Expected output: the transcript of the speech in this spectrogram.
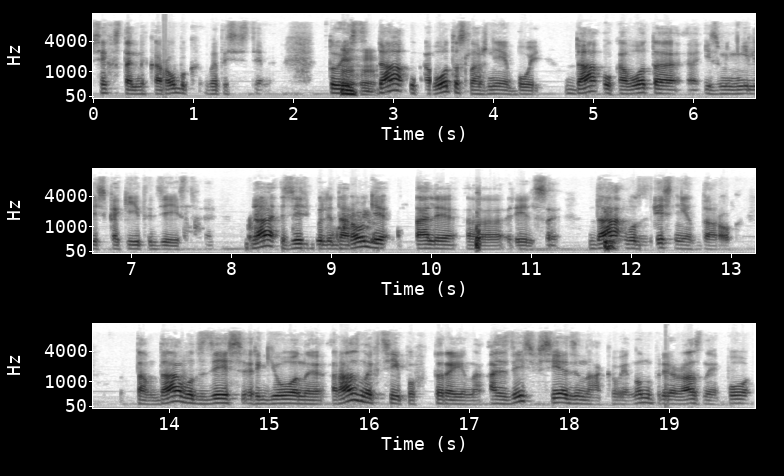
всех остальных коробок в этой системе. То есть, угу. да, у кого-то сложнее бой, да, у кого-то изменились какие-то действия, да, здесь были дороги, стали э, рельсы. Да, вот здесь нет дорог. Там, да, вот здесь регионы разных типов террейна, а здесь все одинаковые. Ну, например, разные по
